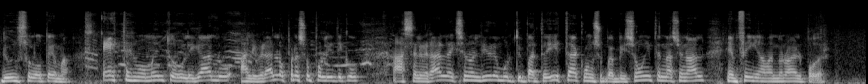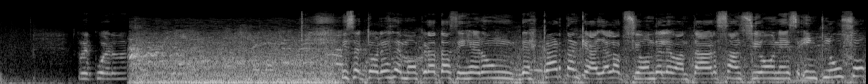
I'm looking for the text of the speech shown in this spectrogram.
de un solo tema. Este es el momento de obligarlo a liberar los presos políticos, a celebrar elecciones libres multipartidistas con supervisión internacional, en fin, a abandonar el poder. Recuerda. Y sectores demócratas dijeron, descartan que haya la opción de levantar sanciones. Incluso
